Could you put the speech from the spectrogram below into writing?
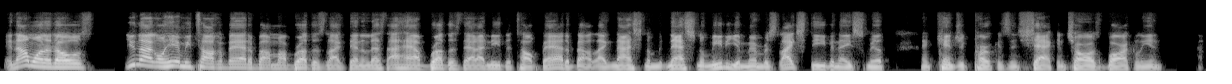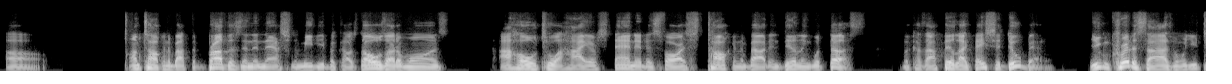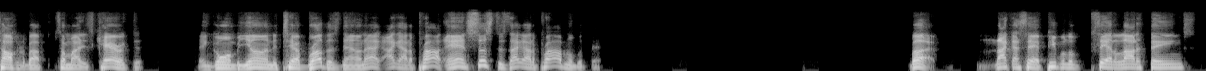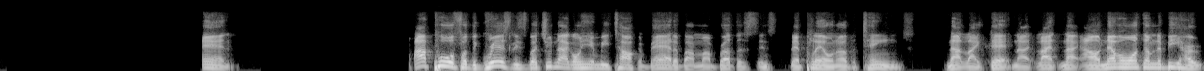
And I'm one of those, you're not gonna hear me talking bad about my brothers like that unless I have brothers that I need to talk bad about, like national national media members like Stephen A. Smith and Kendrick Perkins and Shaq and Charles Barkley and uh, I'm talking about the brothers in the national media because those are the ones I hold to a higher standard as far as talking about and dealing with us because I feel like they should do better. You can criticize, but when you're talking about somebody's character and going beyond to tear brothers down, I, I got a problem. And sisters, I got a problem with that. But like I said, people have said a lot of things. And I pull for the Grizzlies, but you're not gonna hear me talking bad about my brothers that play on other teams. Not like that. Not like not. I'll never want them to be hurt.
